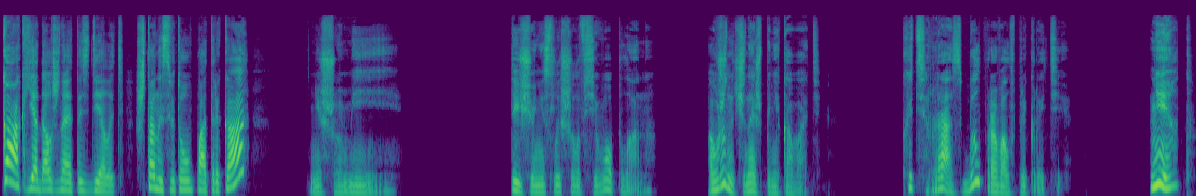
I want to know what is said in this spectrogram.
Как я должна это сделать? Штаны святого Патрика, а? Не шуми. Ты еще не слышала всего плана, а уже начинаешь паниковать. Хоть раз был провал в прикрытии? Нет,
